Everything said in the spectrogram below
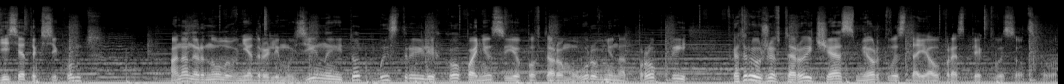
Десяток секунд она нырнула в недра лимузина, и тот быстро и легко понес ее по второму уровню над пробкой, в которой уже второй час мертво стоял проспект Высоцкого.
